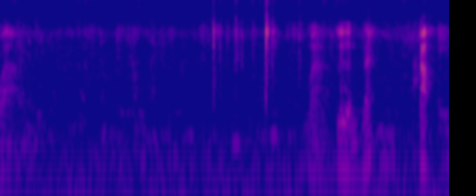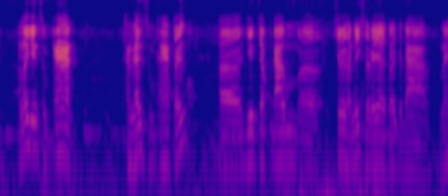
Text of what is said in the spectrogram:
បាទបាទលឿនណាតោះឥឡូវយើងសម្អាតឥឡូវសម្អាតទៅអឺយើងចាប់ផ្ដើមអឺជ្រើសអានេះសេរីឲ្យត្រូវកដាលណា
